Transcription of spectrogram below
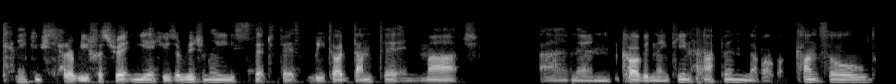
Taniguchi's had a really frustrating year. He was originally set to face Vitor Dante in March, and then COVID 19 happened. That bout got cancelled.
